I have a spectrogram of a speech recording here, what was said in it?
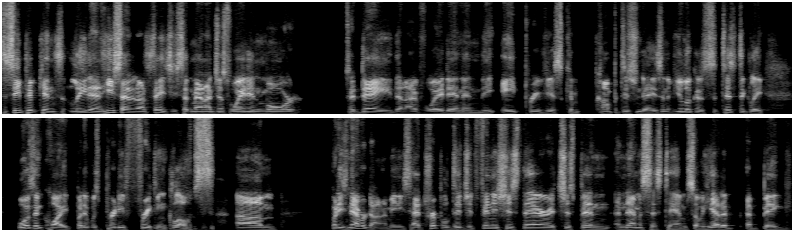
to see Pipkins lead, and he said it on stage, he said, Man, I just weighed in more today than I've weighed in in the eight previous com- competition days. And if you look at it statistically, wasn't quite, but it was pretty freaking close. Um, but he's never done. I mean, he's had triple digit finishes there. It's just been a nemesis to him. So he had a, a big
